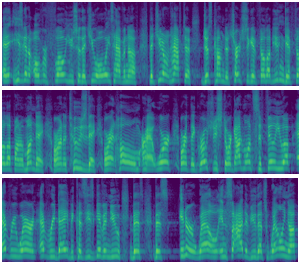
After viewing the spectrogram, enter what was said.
and He's going to overflow you so that you always have enough, that you don't have to just come to church to get filled up. You can get filled up on a Monday or on a Tuesday or at home or at work or at the grocery store. God wants to fill you up everywhere and every day because He's given you this, this inner well inside of you that's welling up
